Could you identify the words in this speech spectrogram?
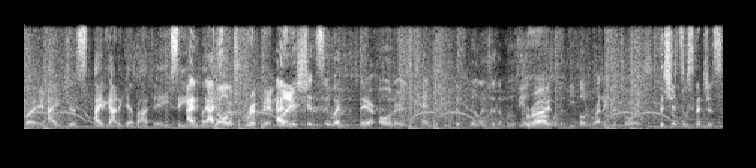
boy, I just, I gotta get back to AC. And like, that's y'all the, tripping. And like, the Shih Tzu and their owners tend to be the villains of the movie, along Right. with the people running the tours. The Shih Tzu snitches.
